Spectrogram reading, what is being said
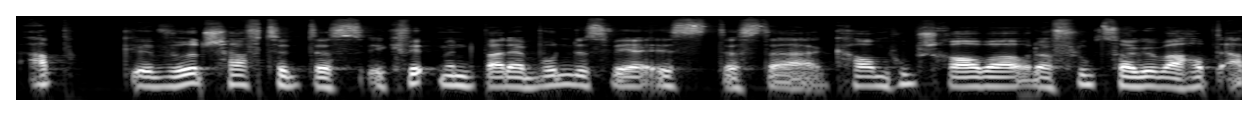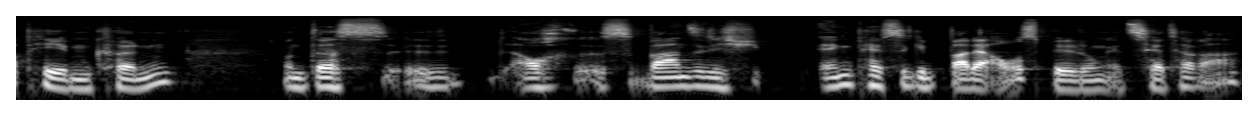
abgewirtschaftet das Equipment bei der Bundeswehr ist, dass da kaum Hubschrauber oder Flugzeuge überhaupt abheben können und dass äh, auch es wahnsinnig Engpässe gibt bei der Ausbildung etc.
